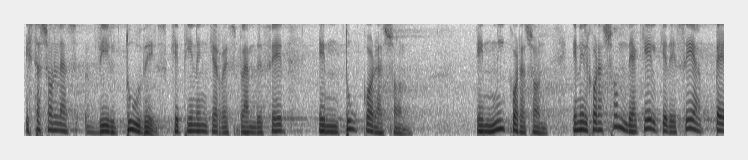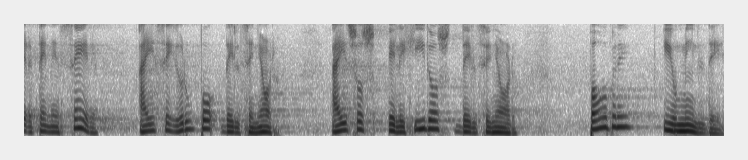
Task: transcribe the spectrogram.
Estas son las virtudes que tienen que resplandecer en tu corazón, en mi corazón en el corazón de aquel que desea pertenecer a ese grupo del Señor, a esos elegidos del Señor, pobre y humilde.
